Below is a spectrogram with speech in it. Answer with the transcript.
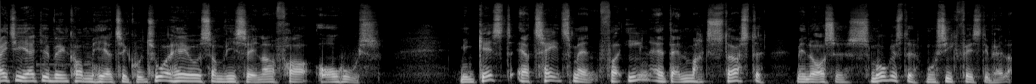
rigtig hjertelig velkommen her til Kulturhave, som vi sender fra Aarhus. Min gæst er talsmand for en af Danmarks største, men også smukkeste musikfestivaler.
